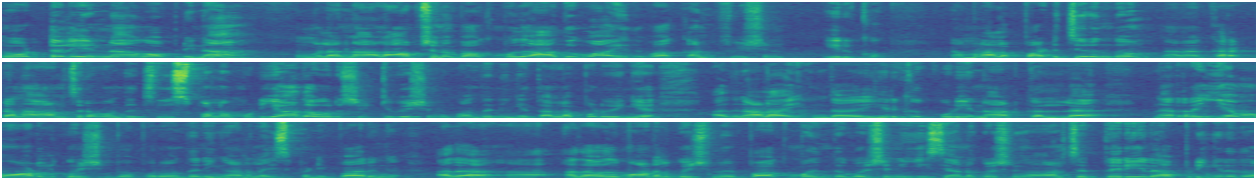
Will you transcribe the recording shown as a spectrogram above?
டோட்டல் என்ன ஆகும் அப்படின்னா உங்களால் நாலு ஆப்ஷனை பார்க்கும்போது அதுவா இதுவாக கன்ஃபியூஷன் இருக்கும். நம்மளால் படிச்சிருந்தோம் கரெக்டான ஆன்சரை வந்து சூஸ் பண்ண முடியாத ஒரு சுச்சுவேஷனுக்கு வந்து நீங்கள் தள்ளப்படுவீங்க. அதனால் இந்த இருக்கக்கூடிய நாட்களில் நிறைய மாடல் கொஷின் பேப்பர் வந்து நீங்கள் அனலைஸ் பண்ணி பாருங்கள் அதான் அதாவது மாடல் கொஷின் பேப்பர் பார்க்கும்போது இந்த கொஷின் ஈஸியான கொஷின் ஆன்சர் தெரியல அப்படிங்கிறது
